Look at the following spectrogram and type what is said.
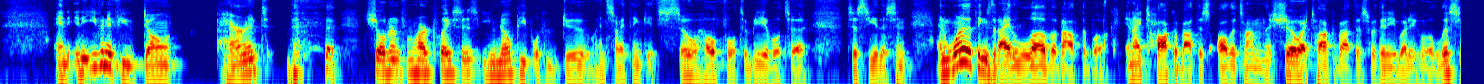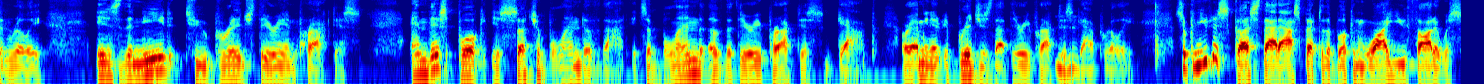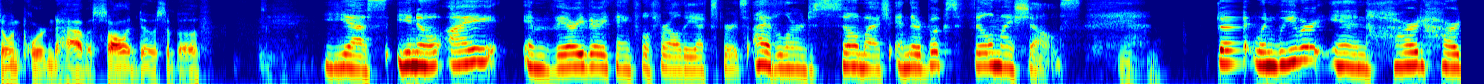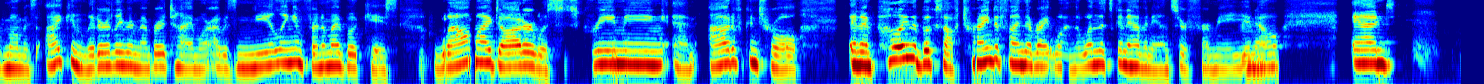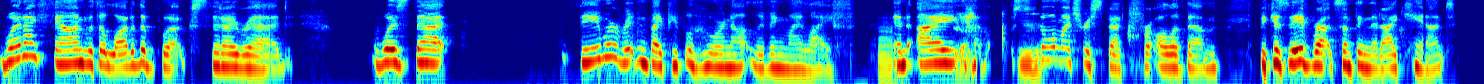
And, and even if you don't parent children from hard places you know people who do. And so i think it's so helpful to be able to to see this. And and one of the things that i love about the book and i talk about this all the time on the show i talk about this with anybody who will listen really is the need to bridge theory and practice. And this book is such a blend of that. It's a blend of the theory practice gap or i mean it, it bridges that theory practice mm-hmm. gap really. So can you discuss that aspect of the book and why you thought it was so important to have a solid dose of both Yes. You know, I am very, very thankful for all the experts. I have learned so much, and their books fill my shelves. Mm-hmm. But when we were in hard, hard moments, I can literally remember a time where I was kneeling in front of my bookcase while my daughter was screaming and out of control. And I'm pulling the books off, trying to find the right one, the one that's going to have an answer for me, you mm-hmm. know? And what I found with a lot of the books that I read was that they were written by people who are not living my life. Hmm. And I have hmm. so much respect for all of them because they've brought something that I can't.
